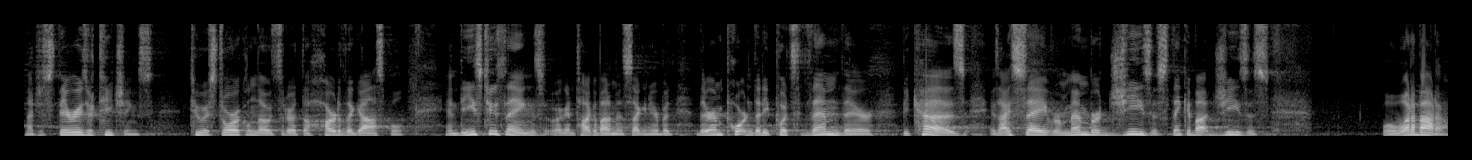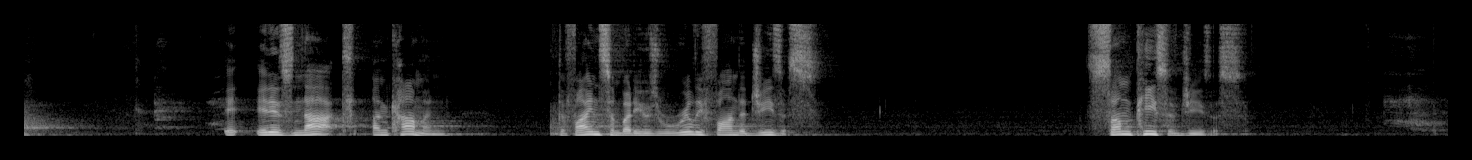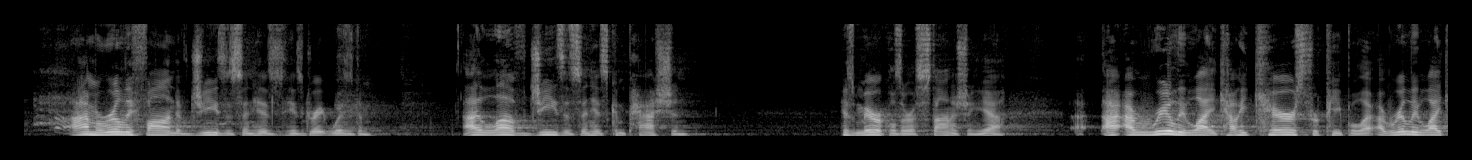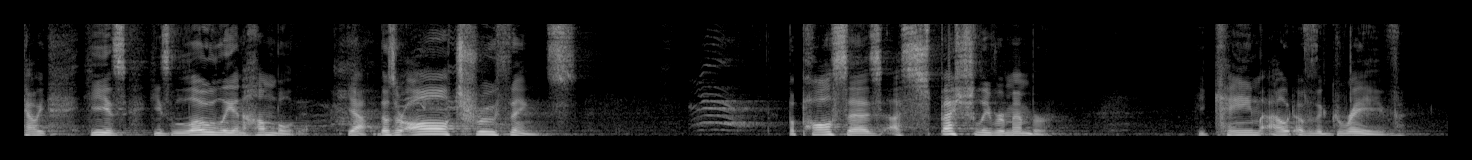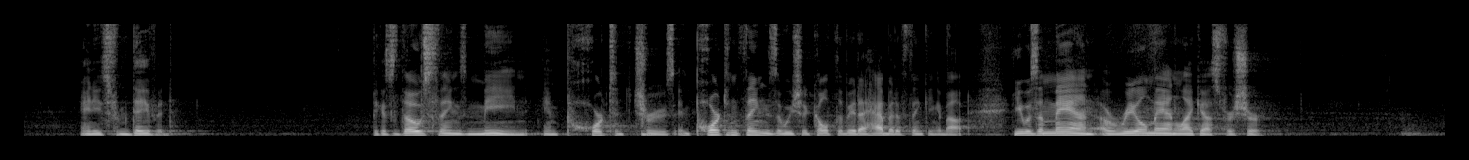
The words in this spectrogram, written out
not just theories or teachings, two historical notes that are at the heart of the gospel. And these two things, we're going to talk about them in a second here, but they're important that he puts them there because, as I say, remember Jesus, think about Jesus. Well, what about him? It, it is not uncommon to find somebody who's really fond of Jesus, some piece of Jesus. I'm really fond of Jesus and his, his great wisdom. I love Jesus and his compassion. His miracles are astonishing, yeah. I, I really like how he cares for people. I, I really like how he, he is he's lowly and humble. Yeah, those are all true things. But Paul says, especially remember, he came out of the grave and he's from David because those things mean important truths, important things that we should cultivate a habit of thinking about. He was a man, a real man like us for sure.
